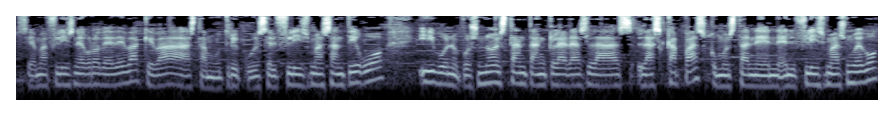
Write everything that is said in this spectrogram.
Se llama flis negro de Deva que va hasta Mutriku. Es el flis más antiguo y bueno, pues no están tan claras las, las capas como están en el flis más nuevo,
